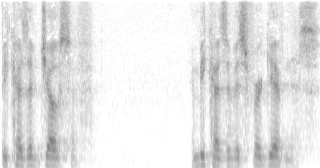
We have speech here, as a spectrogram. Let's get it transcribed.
because of Joseph and because of his forgiveness.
